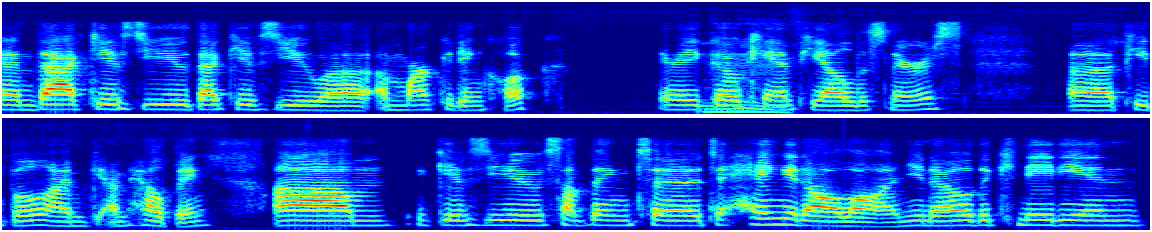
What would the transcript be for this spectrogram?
and that gives you that gives you a, a marketing hook. There you go, Mm. CanPL listeners, uh, people. I'm I'm helping. Um, it gives you something to to hang it all on. You know, the Canadian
